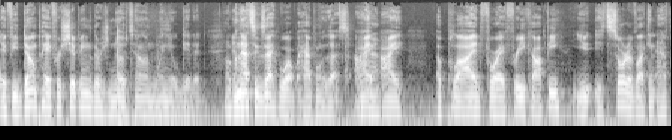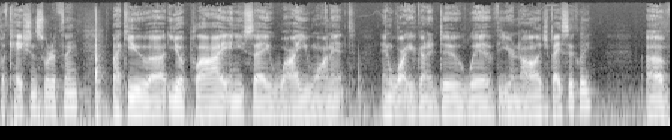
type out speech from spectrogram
If you don't pay for shipping, there's no telling when you'll get it. Okay. And that's exactly what happened with us. Okay. I, I applied for a free copy. You, it's sort of like an application sort of thing. Like you, uh, you apply and you say why you want it and what you're going to do with your knowledge, basically, of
